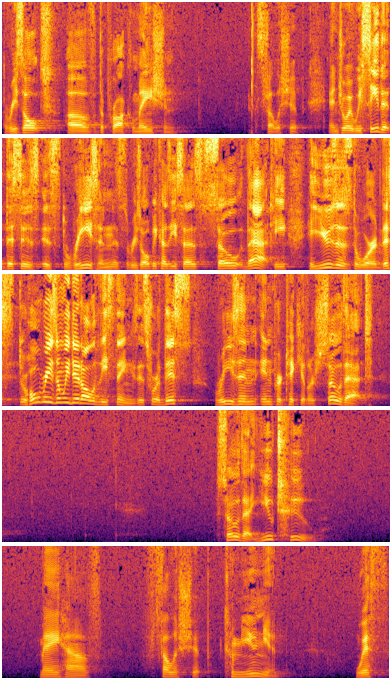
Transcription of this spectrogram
The result of the proclamation fellowship and joy. We see that this is, is the reason, is the result because he says, so that. He, he uses the word. This, the whole reason we did all of these things is for this reason in particular, so that. So that you too may have fellowship communion with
